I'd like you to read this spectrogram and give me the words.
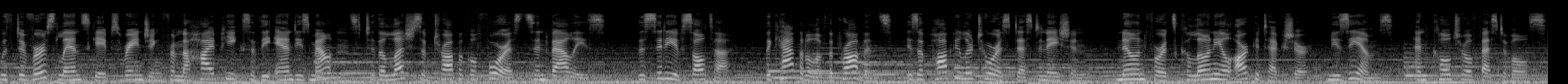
with diverse landscapes ranging from the high peaks of the Andes Mountains to the lush subtropical forests and valleys. The city of Salta, the capital of the province, is a popular tourist destination, known for its colonial architecture, museums, and cultural festivals.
